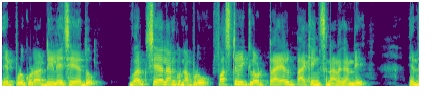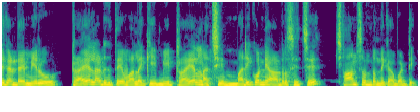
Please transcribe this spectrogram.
ఎప్పుడు కూడా డిలే చేయొద్దు. వర్క్ చేయాలనుకున్నప్పుడు ఫస్ట్ వీక్లో ట్రయల్ ప్యాకింగ్స్ని అడగండి. ఎందుకంటే మీరు ట్రయల్ అడిగితే వాళ్ళకి మీ ట్రయల్ నచ్చి మరికొన్ని ఆర్డర్స్ ఇచ్చే ఛాన్స్ ఉంటుంది కాబట్టి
